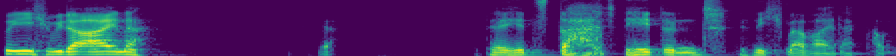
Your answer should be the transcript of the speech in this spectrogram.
bin ich wieder einer, der jetzt da steht und nicht mehr weiterkommt.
